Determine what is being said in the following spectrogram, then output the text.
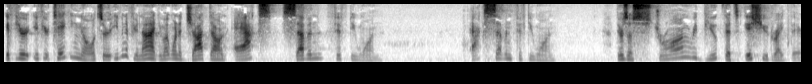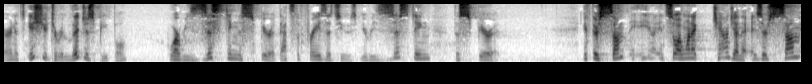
If you're, if you're taking notes, or even if you're not, you might want to jot down Acts 7.51. Acts 7.51. There's a strong rebuke that's issued right there, and it's issued to religious people who are resisting the Spirit. That's the phrase that's used. You're resisting the Spirit. If there's some, and so I want to challenge you on that. Is there some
